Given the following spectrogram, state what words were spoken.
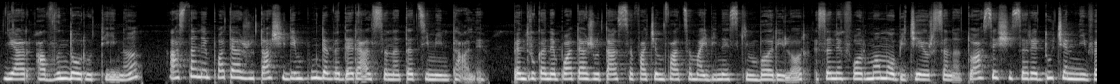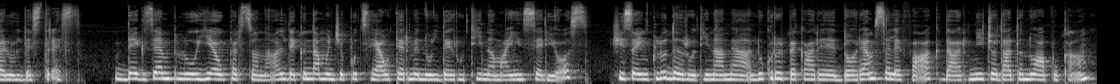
Iar având o rutină, asta ne poate ajuta și din punct de vedere al sănătății mentale, pentru că ne poate ajuta să facem față mai bine schimbărilor, să ne formăm obiceiuri sănătoase și să reducem nivelul de stres. De exemplu, eu personal, de când am început să iau termenul de rutină mai în serios, și să includ în rutina mea lucruri pe care doream să le fac, dar niciodată nu apucam,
